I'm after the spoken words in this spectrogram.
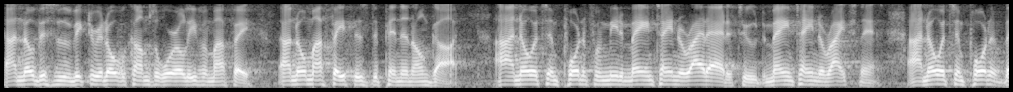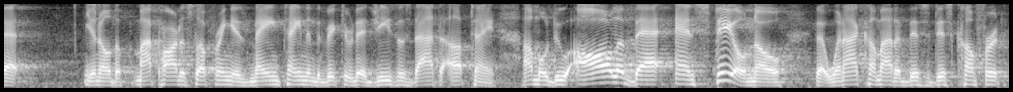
I know this is a victory that overcomes the world, even my faith. I know my faith is dependent on God. I know it's important for me to maintain the right attitude, to maintain the right stance. I know it's important that you know, the, my part of suffering is maintaining the victory that Jesus died to obtain. I'm going to do all of that and still know that when I come out of this discomfort,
